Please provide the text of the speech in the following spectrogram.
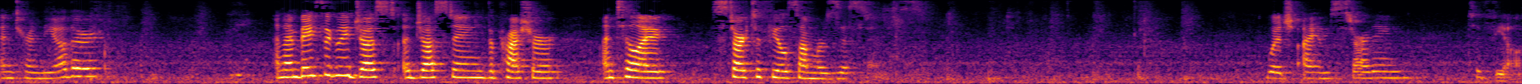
and turn the other. And I'm basically just adjusting the pressure until I start to feel some resistance. Which I am starting to feel.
